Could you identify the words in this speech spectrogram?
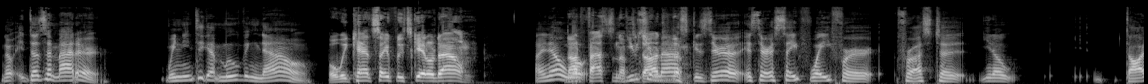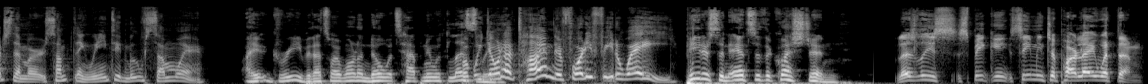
No, it doesn't matter. We need to get moving now. But we can't safely scale down. I know. Not well, fast enough to Use your dodge mask. them. Is there a, is there a safe way for for us to you know dodge them or something? We need to move somewhere. I agree, but that's why I want to know what's happening with Leslie. But we don't have time. They're forty feet away. Peterson, answer the question. Leslie's speaking, seeming to parley with them,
